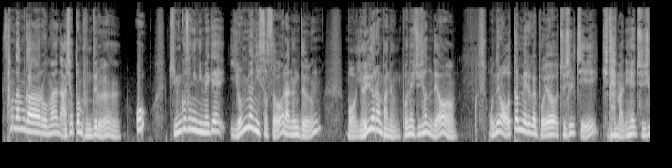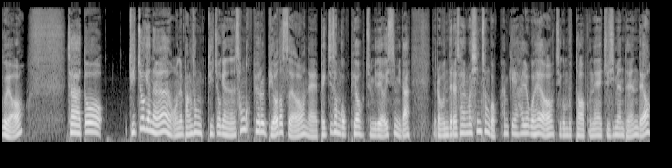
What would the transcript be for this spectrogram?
상담가로만 아셨던 분들은, 어? 김거성이님에게 이런 면이 있었어? 라는 등, 뭐, 열렬한 반응 보내주셨는데요. 오늘은 어떤 매력을 보여주실지 기대 많이 해주시고요. 자, 또, 뒤쪽에는, 오늘 방송 뒤쪽에는 선곡표를 비워뒀어요. 네, 백지 선곡표 준비되어 있습니다. 여러분들의 사연과 신청곡 함께 하려고 해요. 지금부터 보내주시면 되는데요.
